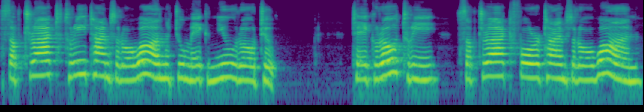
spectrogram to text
subtract 3 times row 1 to make new row 2. Take row 3, subtract 4 times row 1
